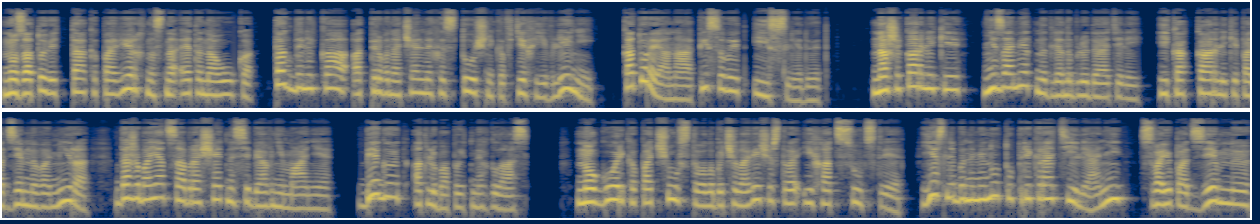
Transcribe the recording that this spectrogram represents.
Но зато ведь так и поверхностна эта наука, так далека от первоначальных источников тех явлений, которые она описывает и исследует. Наши карлики незаметны для наблюдателей, и как карлики подземного мира даже боятся обращать на себя внимание, бегают от любопытных глаз. Но горько почувствовало бы человечество их отсутствие, если бы на минуту прекратили они свою подземную,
